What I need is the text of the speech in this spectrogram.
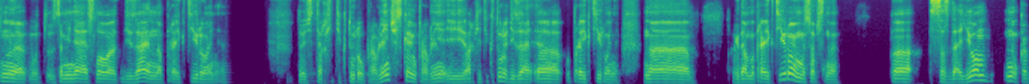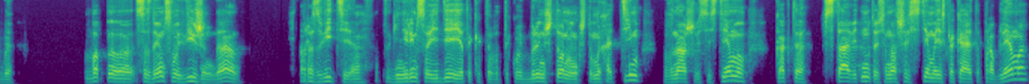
ну, вот, заменяя слово дизайн на проектирование. То есть архитектура управленческая управление, и архитектура дизайн, э, проектирования. На, когда мы проектируем, мы, собственно, э, создаем, ну, как бы, э, создаем свой vision, да, развитие, генерим свои идеи. Это как-то вот такой brainstorming, что мы хотим в нашу систему как-то вставить, ну, то есть у нашей системы есть какая-то проблема,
